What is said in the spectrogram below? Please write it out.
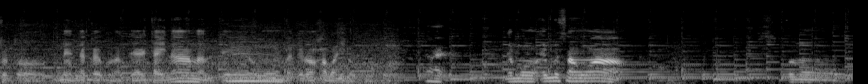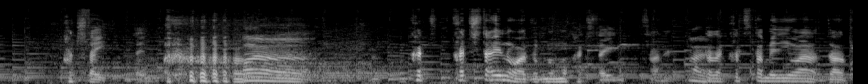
ちょっとね、仲良くなってやりたいななんて思うんだけど、幅広く。はい。でも、M さんは、その、勝ちたいみたいな。は勝ち、勝ちたいのは自分も勝ちたいさね。い。はい。ただ、勝つためには、じゃあって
